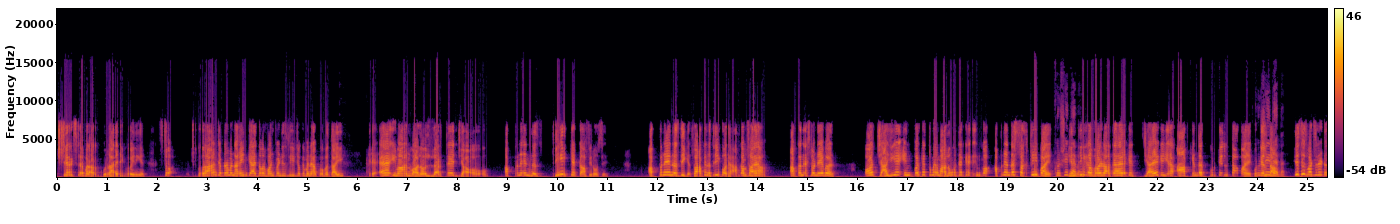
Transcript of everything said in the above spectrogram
شرک سے بڑا گناہ ہی کوئی نہیں ہے۔ سو so, قرآن چیپٹر نمبر نائن کی آیت نمبر 123 جو کہ میں نے آپ کو بتائی کہ اے ایمان والو لڑتے جاؤ اپنے نزدیک کے کافروں سے۔ اپنے نزدیک تو آپ کے نزدیک کون ہے؟ آپ کا ہمسایا آپ کا نیکسٹ نیبر اور چاہیے ان پر کہ تمہیں معلوم ہوتا ہے کہ ان کو اپنے اندر سختی پائیں. ہندی۔ کا ورڈ آتا ہے کہ چاہے کہ یہ آپ کے اندر کٹلتا پائیں کٹلتا۔ دس از واٹس ریٹن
